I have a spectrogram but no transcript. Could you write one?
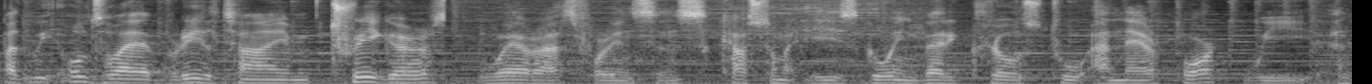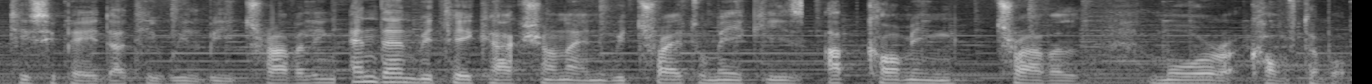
But we also have real-time triggers, whereas, for instance, customer is going very close to an airport. We anticipate that he will be traveling, and then we take action and we try to make his upcoming travel more comfortable,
